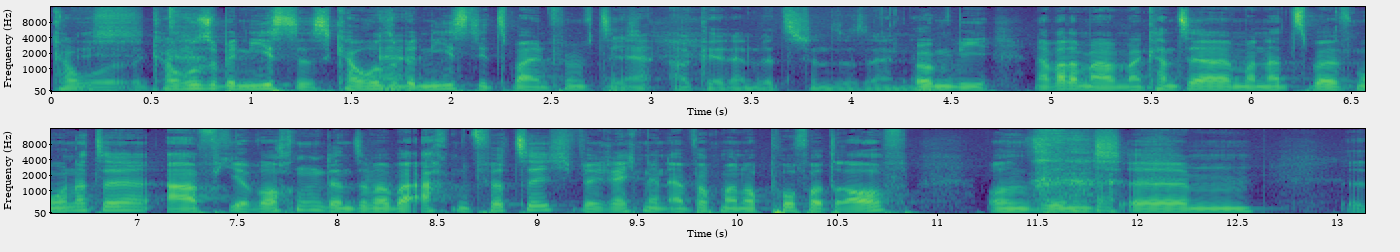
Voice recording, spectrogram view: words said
Caru- Ich- Caruso benießt es. Caruso Ja. benießt die 52. ja okay, dann wird es schon so sein. Irgendwie, na warte mal, man kann es ja, man hat zwölf Monate, a vier Wochen, dann sind wir bei 48. Wir rechnen einfach mal noch Puffer drauf und sind, ähm, äh,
